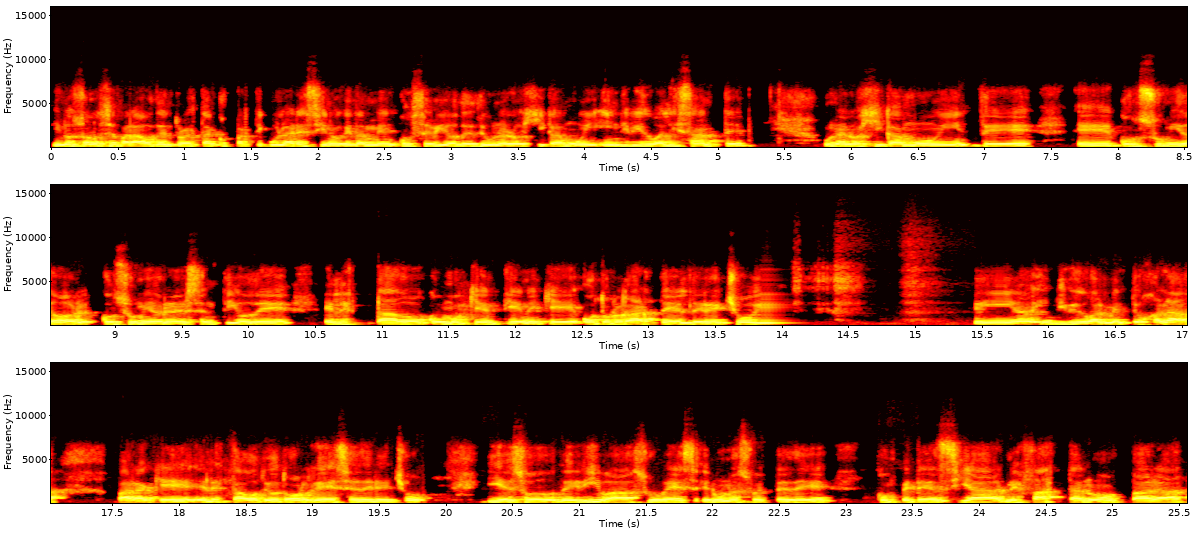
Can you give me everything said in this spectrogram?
y no solo separados dentro de estancos particulares, sino que también concebidos desde una lógica muy individualizante, una lógica muy de eh, consumidor, consumidor en el sentido de el Estado como quien tiene que otorgarte el derecho y individualmente, ojalá, para que el Estado te otorgue ese derecho y eso deriva a su vez en una suerte de competencia nefasta, ¿no? Para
